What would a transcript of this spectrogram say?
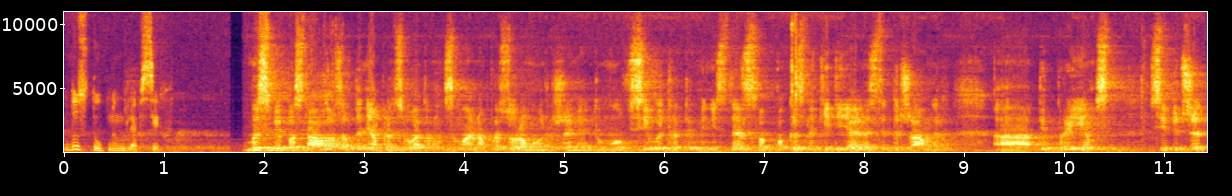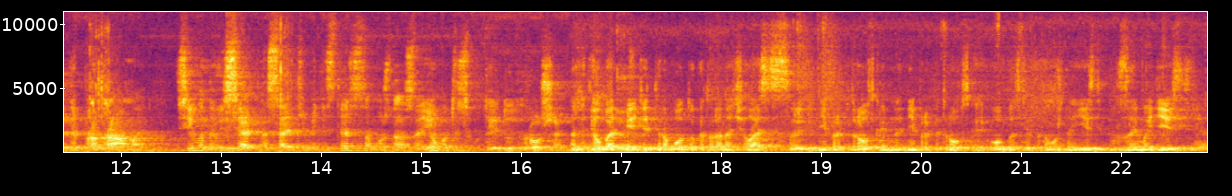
доступним для всіх. Ми собі поставили завдання працювати в максимально прозорому режимі, тому всі витрати міністерства, показники діяльності державних підприємств, всі бюджетні програми, всі вони висять на сайті міністерства, можна ознайомитися, куди йдуть гроші. Я хотел бы отметить работу, которая началась с Днепропетровской, именно Днепропетровской области, потому что есть взаимодействие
